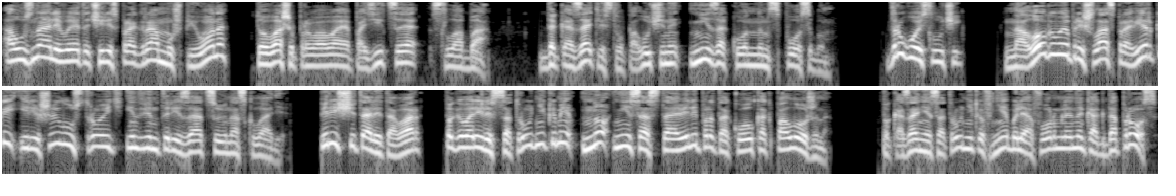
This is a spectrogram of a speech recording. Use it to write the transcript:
а узнали вы это через программу шпиона, то ваша правовая позиция слаба. Доказательства получены незаконным способом. Другой случай. Налоговая пришла с проверкой и решила устроить инвентаризацию на складе. Пересчитали товар, поговорили с сотрудниками, но не составили протокол как положено. Показания сотрудников не были оформлены как допрос.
